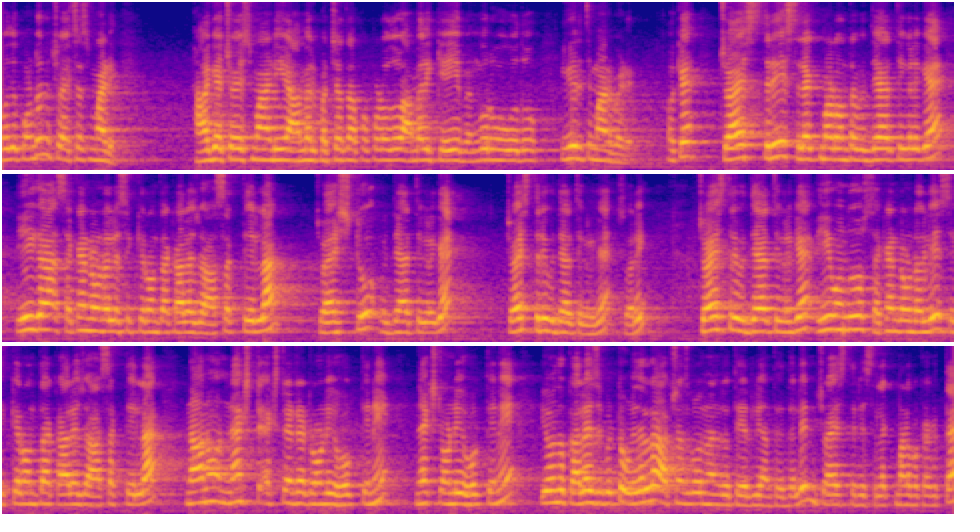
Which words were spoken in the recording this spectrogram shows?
ಓದಿಕೊಂಡು ನೀವು ಚಾಯ್ಸಸ್ ಮಾಡಿ. ಹಾಗೆ ಚಾಯ್ಸ್ ಮಾಡಿ, ಆಮೇಲೆ ಪಶ್ಚಾತ್ತಾಪ ಪಡೋದು, ಆಮೇಲೆ ಕೆ ಇ ಬೆಂಗಳೂರು ಹೋಗೋದು, ಈ ರೀತಿ ಮಾಡಬೇಡಿ. ಓಕೆ ಚಾಯ್ಸ್ ತ್ರೀ ಸೆಲೆಕ್ಟ್ ಮಾಡುವಂಥ ವಿದ್ಯಾರ್ಥಿಗಳಿಗೆ ಈಗ ಸೆಕೆಂಡ್ ರೌಂಡಲ್ಲಿ ಸಿಕ್ಕಿರುವಂಥ ಕಾಲೇಜು ಆಸಕ್ತಿ ಇಲ್ಲ. ಚಾಯ್ಸ್ ಟು ವಿದ್ಯಾರ್ಥಿಗಳಿಗೆ ಚಾಯ್ಸ್ ತ್ರೀ ವಿದ್ಯಾರ್ಥಿಗಳಿಗೆ ಸಾರಿ ಚಾಯ್ಸ್ ತ್ರೀ ವಿದ್ಯಾರ್ಥಿಗಳಿಗೆ ಈ ಒಂದು ಸೆಕೆಂಡ್ ರೌಂಡಲ್ಲಿ ಸಿಕ್ಕಿರುವಂಥ ಕಾಲೇಜು ಆಸಕ್ತಿ ಇಲ್ಲ. ನಾನು ನೆಕ್ಸ್ಟ್ ಎಕ್ಸ್ಟೆಂಡೆಡ್ ರೌಂಡಿಗೆ ಹೋಗ್ತೀನಿ. ನೆಕ್ಸ್ಟ್ ರೌಂಡಿಗೆ ಹೋಗ್ತೀನಿ. ಈ ಒಂದು ಕಾಲೇಜ್ ಬಿಟ್ಟು ಉಳಿದೆಲ್ಲ ಆಪ್ಷನ್ಸ್ಗಳು ನನ್ನ ಜೊತೆ ಇರಲಿ ಅಂತ ಇದ್ದಲ್ಲಿ ಚಾಯ್ಸ್ ತ್ರೀ ಸೆಲೆಕ್ಟ್ ಮಾಡಬೇಕಾಗುತ್ತೆ.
